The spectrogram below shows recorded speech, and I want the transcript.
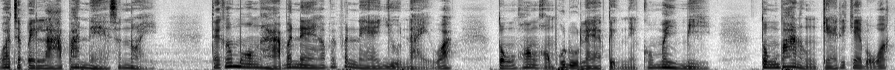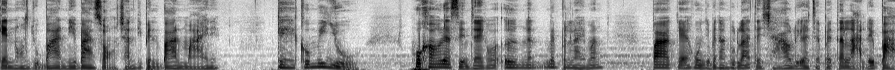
ว่าจะไปลาป้าแนซะหน่อย แต่ก็มองหาป้าแนครับว่าป้าแนอยู่ไหนวะ ตรงห้องของผู้ดูแลตึกเนี่ยก็ไม่มี ตรงบ้านของแกที่แกบอกว่าแกนอนอยู่บ้านนี้บ้านสองชั้นที่เป็นบ้านไม้เนี่ย แกก็ไม่อยู่ พวกเขาเลยตัดสินใจว่าเอองั้นไม่เป็นไรมั้ง ป้าแกคงจะไปทำธุระแต่เช้าหรืออาจจะไปตลาดหรือเปล่า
